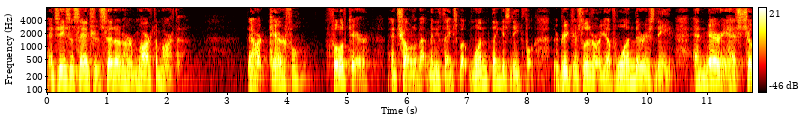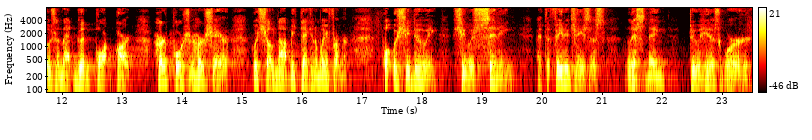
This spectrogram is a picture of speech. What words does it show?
And Jesus answered and said unto her, Martha, Martha, thou art careful, full of care, and troubled about many things, but one thing is needful. The Greek is literally, of one there is need, and Mary has chosen that good part, her portion, her share, which shall not be taken away from her. What was she doing? She was sitting at the feet of Jesus, listening to his word.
